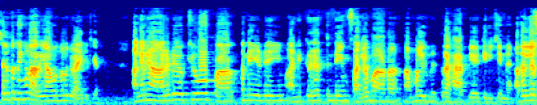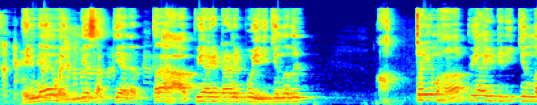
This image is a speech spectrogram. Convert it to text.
ചിലപ്പോൾ നിങ്ങൾ അറിയാവുന്നവരും ആയിരിക്കാം അങ്ങനെ ആരുടെയൊക്കെയോ പ്രാർത്ഥനയുടെയും അനുഗ്രഹത്തിന്റെയും ഫലമാണ് നമ്മൾ ഇന്ന് ഇത്ര ഹാപ്പി ആയിട്ടിരിക്കുന്നത്. അതല്ലേ സത്യം? പിന്നെ വലിയ സത്യമാണ്. എത്ര ഹാപ്പി ആയിട്ടാണ് ഇപ്പോൾ ഇരിക്കുന്നത്? അത്രയും ഹാപ്പി ആയിട്ടിരിക്കുന്ന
